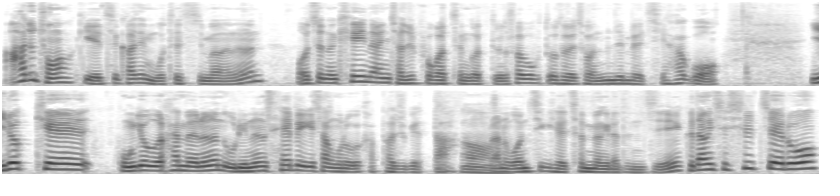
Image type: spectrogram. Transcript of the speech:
아주 정확하게 예측하진 못했지만은 어쨌든 K9 자주포 같은 것들 서북도서에 전진 배치하고 이렇게 공격을 하면은 우리는 세 배 이상으로 갚아주겠다라는 어. 원칙이 재천명이라든지 그 당시 실제로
